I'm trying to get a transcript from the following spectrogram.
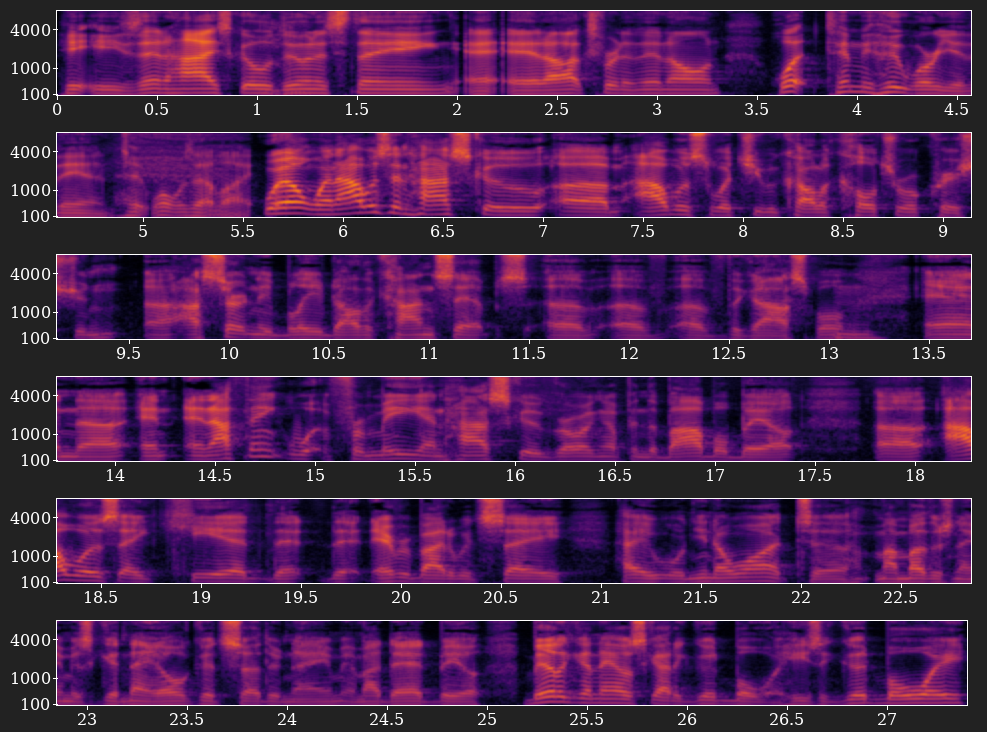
He, he's in high school doing his thing at, at Oxford, and then on. What? Tell me, who were you then? What was that like? Well, when I was in high school, um, I was what you would call a cultural Christian. Uh, I certainly believed all the concepts of, of, of the gospel, and uh, and and I think for me in high school, growing up in the Bible Belt, uh, I was a kid that, that everybody would say, "Hey, well, you know what? Uh, my mother's name is Ganell, good Southern name, and my dad Bill. Billy Ganell's got a good boy. He's a good boy.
